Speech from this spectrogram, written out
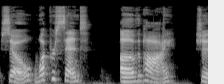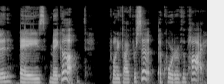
So, what percent of the pie should A's make up? 25%, a quarter of the pie.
